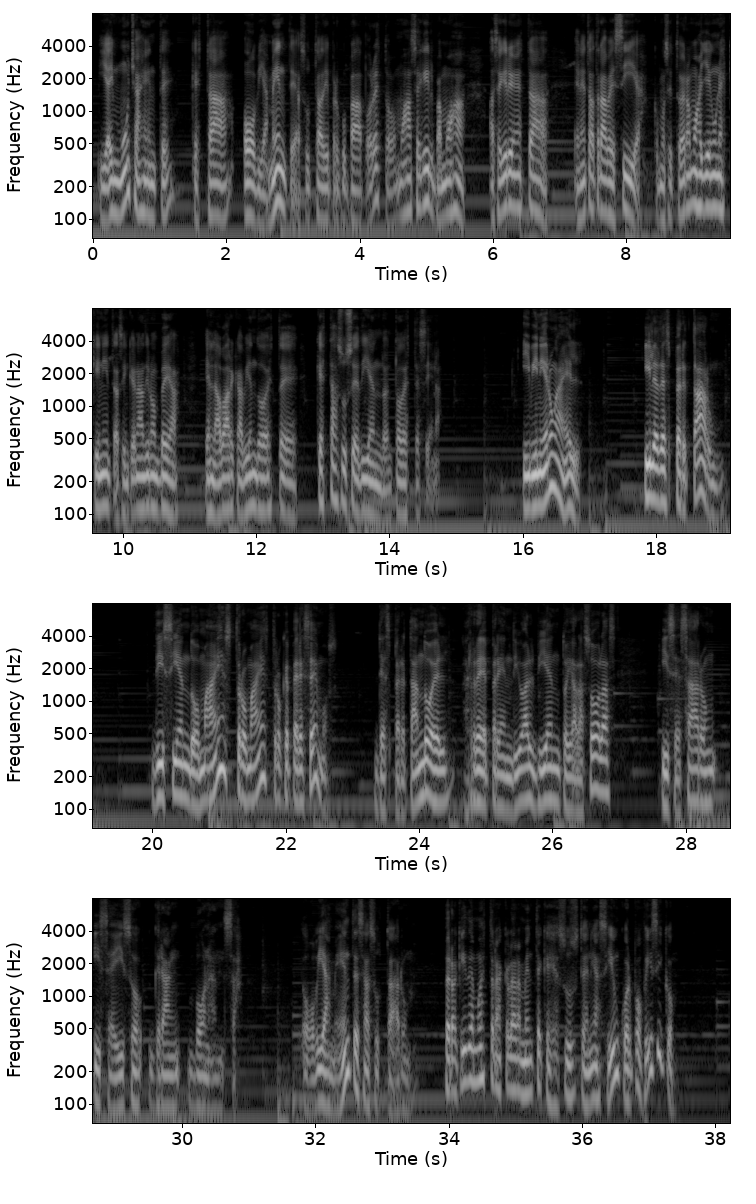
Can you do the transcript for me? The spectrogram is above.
Y hay mucha gente que está obviamente asustada y preocupada por esto. Vamos a seguir, vamos a, a seguir en esta, en esta travesía, como si estuviéramos allí en una esquinita sin que nadie nos vea en la barca viendo este, qué está sucediendo en toda esta escena. Y vinieron a él y le despertaron, diciendo, Maestro, Maestro, que perecemos. Despertando él, reprendió al viento y a las olas, y cesaron y se hizo gran bonanza. Obviamente se asustaron, pero aquí demuestra claramente que Jesús tenía así un cuerpo físico,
